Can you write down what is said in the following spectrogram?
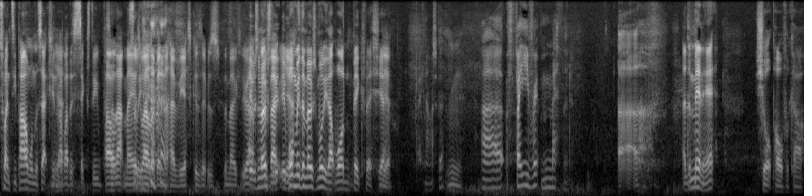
twenty pound won the section. Yeah. and I've had this sixteen pound. So that may as well have been the heaviest because it was the most. It was the most. about- It, it yeah. won me the most money. That one big fish. Yeah. Yeah. Very nice bit. Mm. Uh, favorite method. At the minute, short pole for carp.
